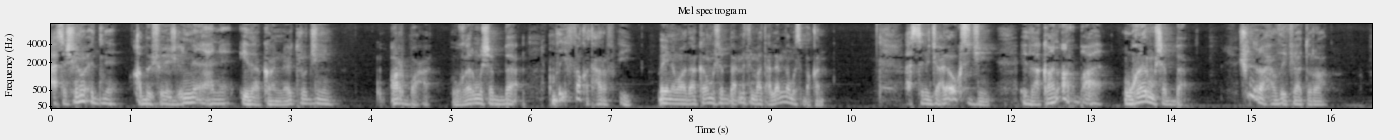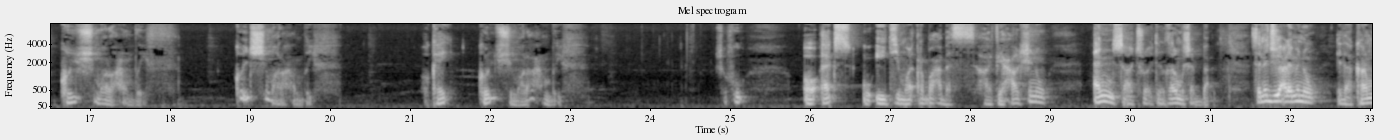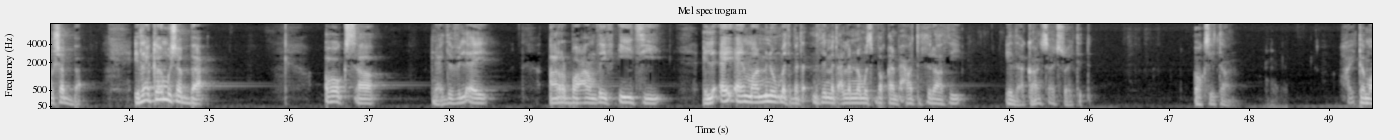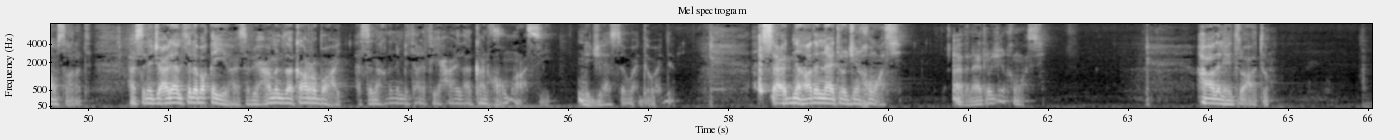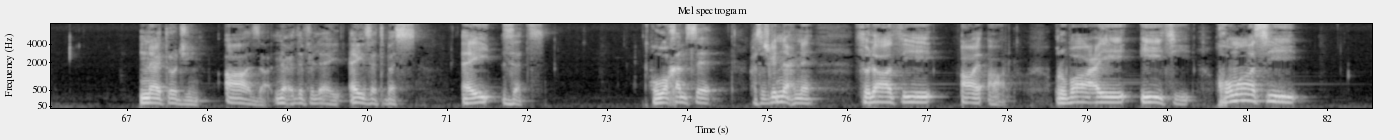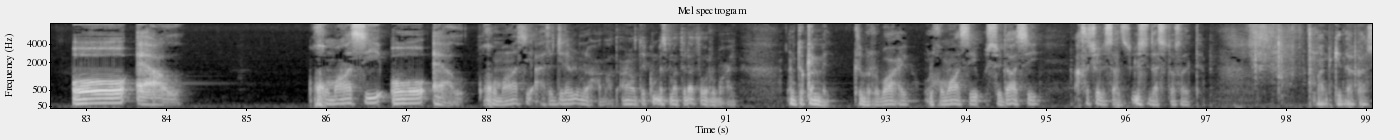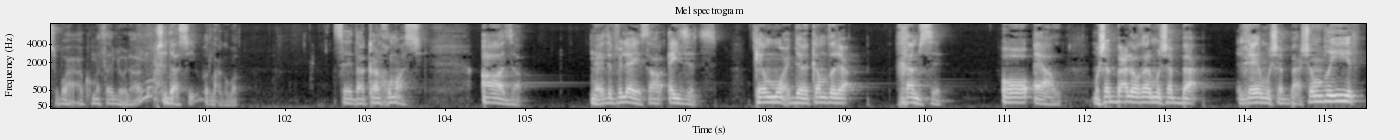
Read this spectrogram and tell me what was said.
هسه شنو عندنا؟ قبل شوي إيش قلنا؟ إحنا إذا كان نيتروجين أربعة وغير مشبع نضيف فقط حرف E بينما إذا كان مشبع مثل ما تعلمنا مسبقا. هسه نجي على أكسجين. إذا كان أربعة وغير مشبع شنو راح نضيف يا ترى؟ كل شيء ما راح نضيف. كل شيء ما راح نضيف. okay؟ كل شيء ما راح نضيف. شوفوا. O X و E T مال أربعة بس. هاي في حال شنو؟ unsaturated غير مشبع. سنجي على منه إذا كان مشبع. إذا كان مشبع oxa. نحذف ال A أربعة نضيف E T ال A N مال منه مثل ما تعلمنا مسبقا بحالة الثلاثي. إذا كان saturated. oxetane. هاي تمام صارت. هسه نجي على أمثلة بقية. هسه في حال إذا كان رباعي. هسه ناخذ لنا مثال في حال إذا كان خماسي. نجي هسه وحدة وحدة. هسه عندنا هذا النيتروجين خماسي. هذا نيتروجين خماسي. هذا ال hetero atom. نيتروجين. aza نحذف الاي اي زت بس. اي زت هو خمسة هسه إيش قلنا إحنا؟ ثلاثي I R. رباعي E T. خماسي O L. خماسي O L. خماسي اسجلها بالملاحظات. أنا أعطيكم بس ما ثلاثة والرباعي. انتو كمل. اكتب الرباعي والخماسي والسداسي. أقصى شيء السداسي توصلت ما كذا كان سباعي أكو مثل لو لا المهم سداسي بطلع قبل. إذا كان خماسي. aza. نحذف ال A صار A Z كم وحدة كم ضلع؟ خمسة. O L. مشبع لو غير مشبع؟ غير مشبع. شو نضيف؟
